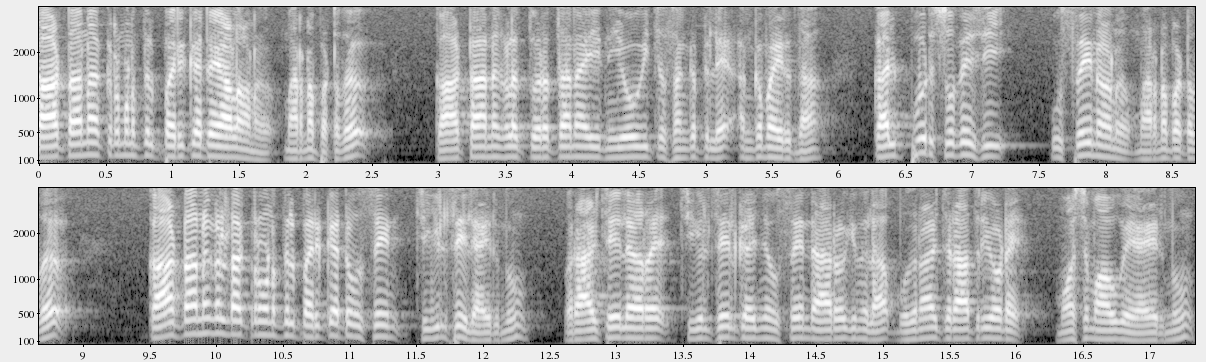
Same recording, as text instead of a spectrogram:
കാട്ടാനാക്രമണത്തിൽ പരിക്കേറ്റയാളാണ് മരണപ്പെട്ടത്. കാട്ടാനകളെ തുരത്താനായി നിയോഗിച്ച സംഘത്തിലെ അംഗമായിരുന്ന കൽപ്പൂർ സ്വദേശി ഹുസൈനാണ് മരണപ്പെട്ടത്. കാട്ടാനകളുടെ ആക്രമണത്തിൽ പരിക്കേറ്റ ഹുസൈൻ ചികിത്സയിലായിരുന്നു. ഒരാഴ്ചയിലേറെ ചികിത്സയിൽ കഴിഞ്ഞ ഹുസൈന്റെ ആരോഗ്യനില ബുധനാഴ്ച രാത്രിയോടെ മോശമാവുകയായിരുന്നു.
